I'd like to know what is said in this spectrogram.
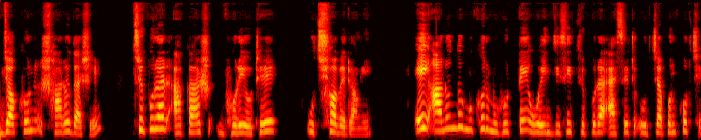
যখন শারদাসে ত্রিপুরার আকাশ ভরে ওঠে উৎসবের রঙে। এই আনন্দ মুখর মুহূর্তে ওএনজিসি ত্রিপুরা অ্যাসেট উদযাপন করছে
